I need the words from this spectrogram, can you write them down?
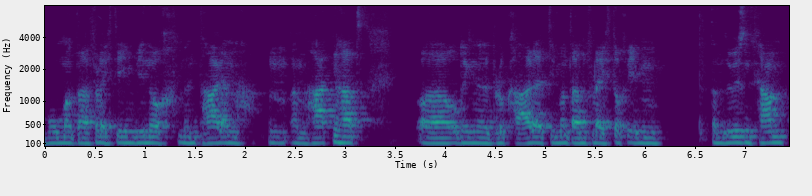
wo man da vielleicht irgendwie noch mental einen, einen Haken hat äh, oder irgendeine Blockade, die man dann vielleicht auch eben dann lösen kann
